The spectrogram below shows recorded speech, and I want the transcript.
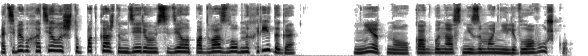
А тебе бы хотелось, чтобы под каждым деревом сидело по два злобных ридога? Нет, но как бы нас не заманили в ловушку.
